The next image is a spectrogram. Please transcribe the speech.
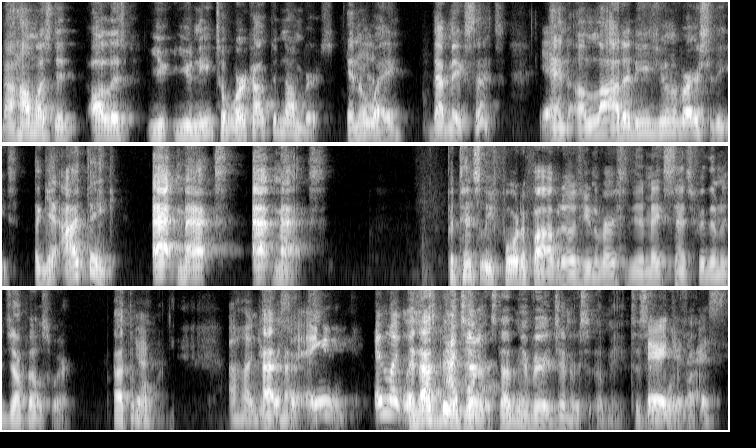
now how much did all this? You you need to work out the numbers in a way that makes sense. Yeah. And a lot of these universities, again, I think at max, at max, potentially four to five of those universities, it makes sense for them to jump elsewhere at the yeah. moment. A hundred percent. And like, listen, and that's being I generous. Thought, that's being very generous of me to say four generous.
